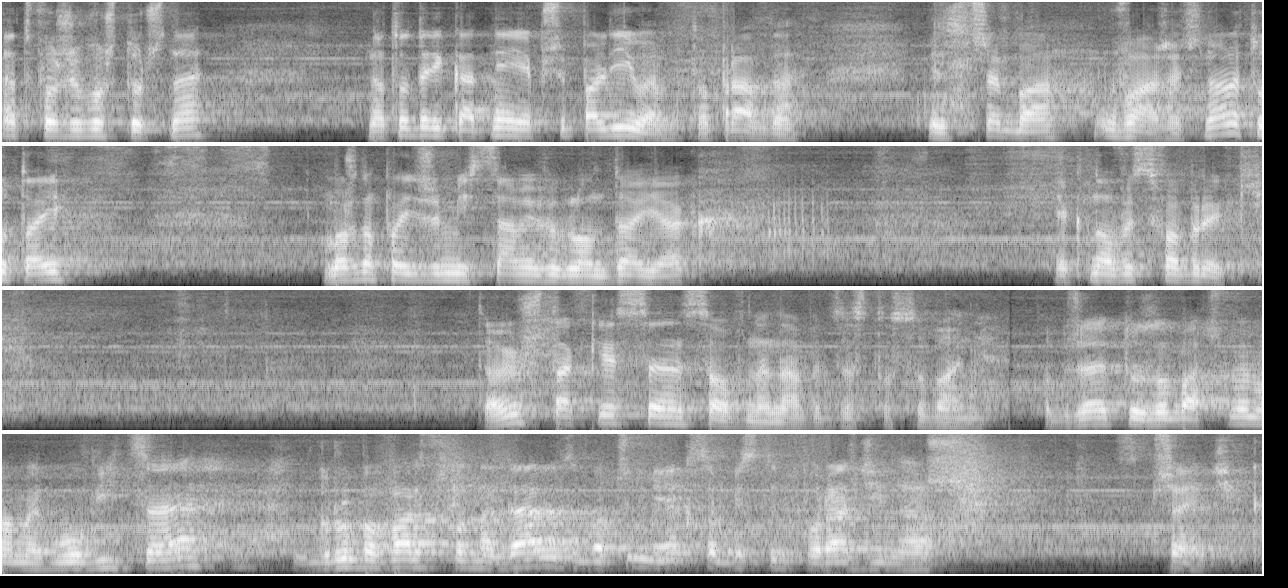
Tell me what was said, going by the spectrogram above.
na tworzywo sztuczne, no to delikatnie je przypaliłem, to prawda. Więc trzeba uważać. No ale tutaj można powiedzieć, że miejscami wygląda jak jak nowy z fabryki. To już takie sensowne nawet zastosowanie. Dobrze, tu zobaczmy, mamy głowicę, gruba warstwa nagaru. Zobaczymy jak sobie z tym poradzi nasz sprzęcik.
